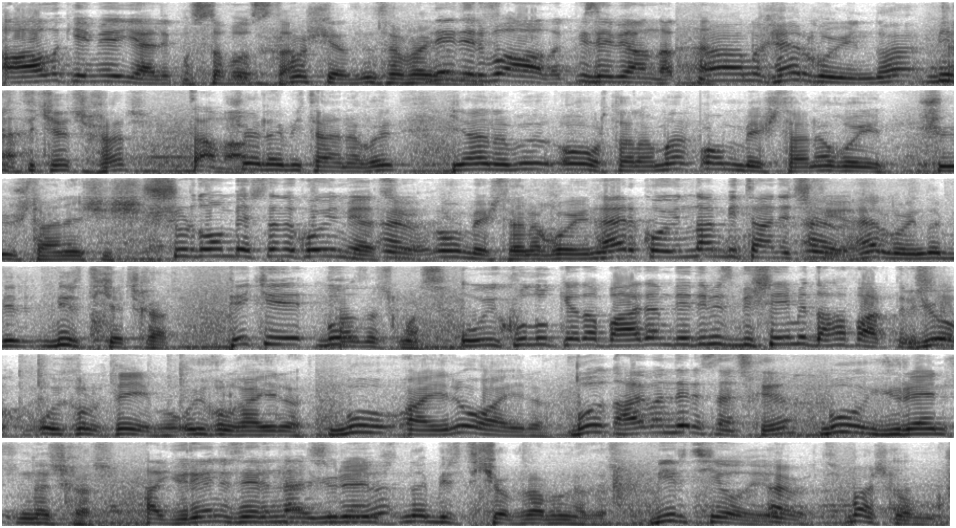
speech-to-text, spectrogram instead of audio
ağalık yemeye geldik Mustafa Usta. Hoş geldin, sefa geldin. Nedir bu ağalık? Bize bir anlat. Ağalık her koyunda bir tike çıkar. Tamam. Şöyle bir tane koyun. Yani bu ortalama 15 tane koyun. Şu 3 tane şiş. Şurada 15 tane koyun mu yatıyor? Evet 15 tane koyun. Her koyundan bir tane çıkıyor. evet, her koyunda bir, bir tike çıkar. Peki bu Fazla çıkmaz. uykuluk ya da badem dediğimiz bir şey mi daha farklı bir şey? Yok uykuluk değil bu. Uykuluk ayrı. Bu ayrı o ayrı. Bu hayvan neresinden çıkıyor? Bu yüreğin üstünde çıkar. Ha yüreğin üzerinden Yani çıkıyor. yüreğin üstünde bir tike olur rabın kadar. Bir tiye oluyor. Evet başka olmaz.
